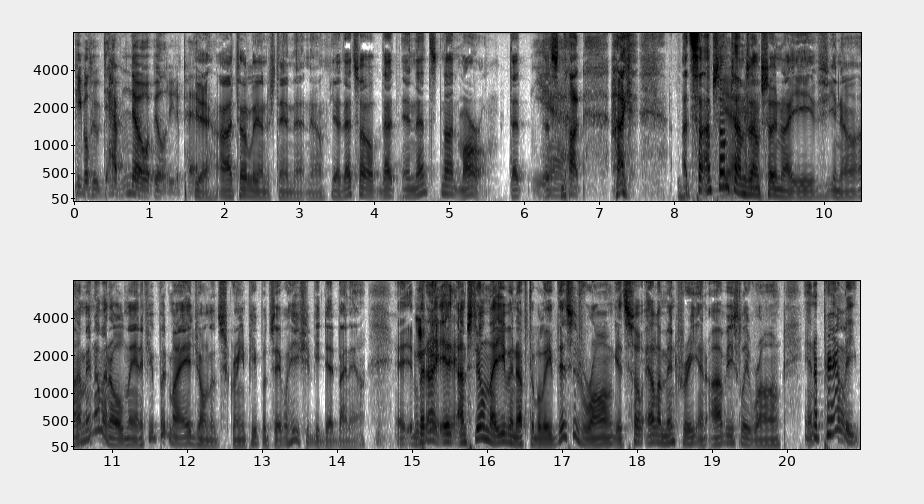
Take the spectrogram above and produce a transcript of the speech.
people who have no ability to pay. Yeah, I totally understand that now. Yeah, that's all that, and that's not moral. That that's not. I, I'm sometimes I'm so naive. You know, I mean, I'm an old man. If you put my age on the screen, people would say, "Well, he should be dead by now." Uh, But I, it, I'm still naive enough to believe this is wrong. It's so elementary and obviously wrong, and apparently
